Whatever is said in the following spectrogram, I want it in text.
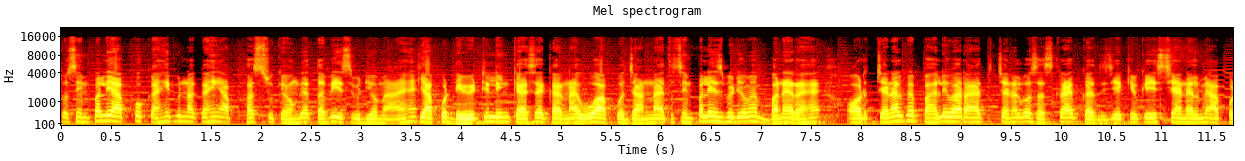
तो सिंपली आपको कहीं भी ना कहीं आप फंस चुके होंगे, तभी इस वीडियो में आए हैं कि आपको डीबीटी लिंक कैसे करना है, वो आपको जानना है। तो सिंपली इस वीडियो में बने रहें और चैनल पर पहली बार आए तो चैनल को सब्सक्राइब कर दीजिए, क्योंकि इस चैनल में आपको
